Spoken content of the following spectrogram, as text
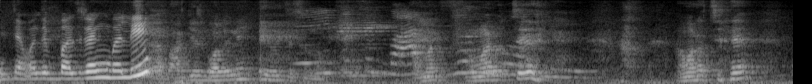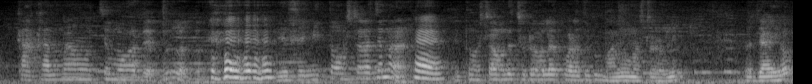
এই যে আমাদের বজরং বলি। ভাগ্যেশ বলেনি। আমার আমার হচ্ছে আমার হচ্ছে কাকার নাম হচ্ছে মহাদেব বুঝলো তো? যে সেই নিত্য মাস্টার আছে না? হ্যাঁ। নিত্য মাস্টার আমাদের ছোটবেলায় পড়াতে খুব ভালো মাস্টার উনি। তো যাই হোক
